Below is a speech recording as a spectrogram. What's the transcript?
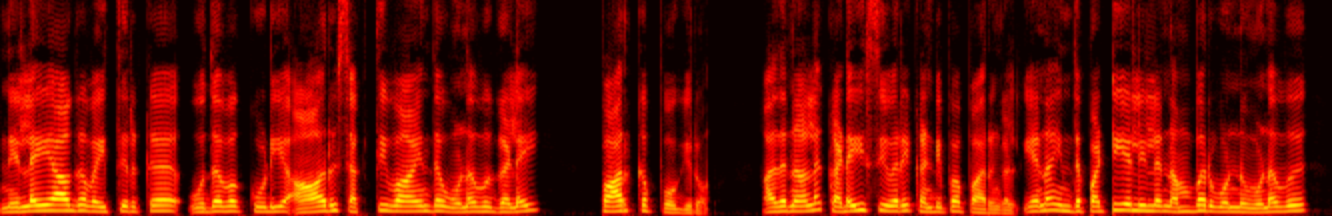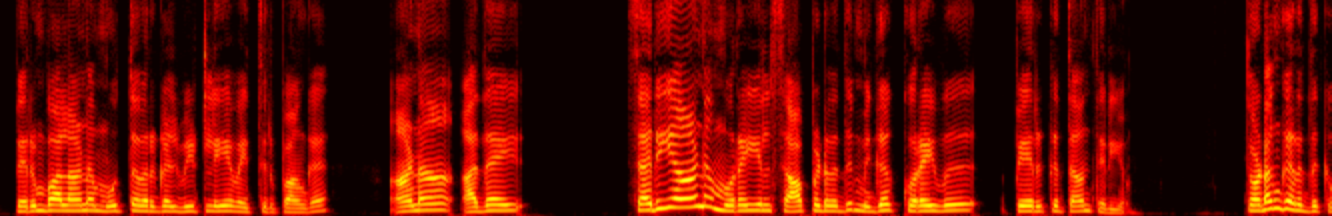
நிலையாக வைத்திருக்க உதவக்கூடிய ஆறு சக்தி வாய்ந்த உணவுகளை பார்க்கப் போகிறோம். அதனால கடைசி வரை கண்டிப்பா பாருங்கள். ஏன்னா இந்த பட்டியலில நம்பர் ஒன்னு உணவு பெரும்பாலான மூத்தவர்கள் வீட்டிலேயே வைத்திருப்பாங்க. ஆனா அதை சரியான முறையில் சாப்பிடுவது மிக குறைவு பேருக்கு தான் தெரியும். தொடங்கறதுக்கு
